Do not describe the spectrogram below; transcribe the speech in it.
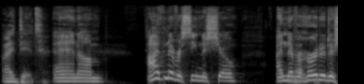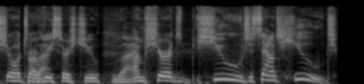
I did. And um, I've never seen the show. I never heard of the show until I researched you. Right. I'm sure it's huge. It sounds huge.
